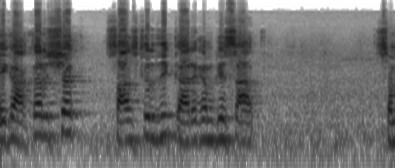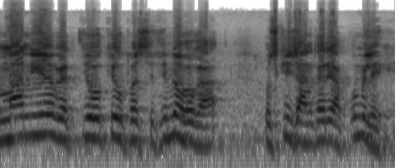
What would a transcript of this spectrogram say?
एक आकर्षक सांस्कृतिक कार्यक्रम के साथ सम्मानीय व्यक्तियों की उपस्थिति में होगा उसकी जानकारी आपको मिलेगी।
